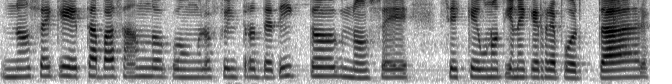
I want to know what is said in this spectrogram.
No sé qué está pasando con los filtros de TikTok, no sé si es que uno tiene que reportar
